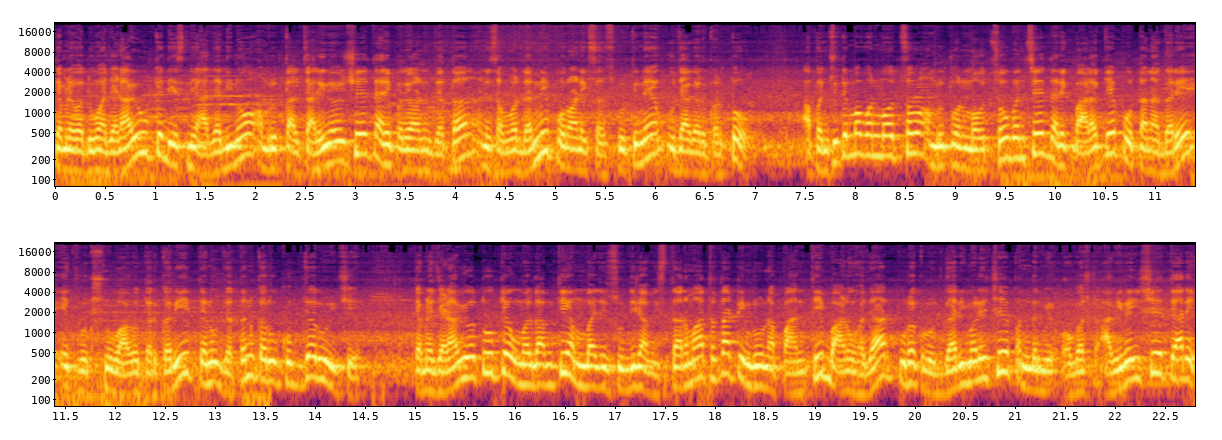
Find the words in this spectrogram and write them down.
તેમણે વધુમાં જણાવ્યું કે દેશની આઝાદીનો અમૃતકાલ ચાલી રહ્યો છે, ત્યારે પર્યાવરણ જતન અને સંવર્ધનની પૌરાણિક સંસ્કૃતિને ઉજાગર કરતો આ પંચોતેરમાં વન મહોત્સવ અમૃત વન મહોત્સવ બનશે. દરેક બાળકે પોતાના ઘરે એક વૃક્ષનું વાવેતર કરી તેનું જતન કરવું ખૂબ જરૂરી છે. તેમણે જણાવ્યું હતું કે ઉમરગામથી અંબાજી સુધીના વિસ્તારમાં થતા ટીમરૂના પાનથી બાણું હજાર પૂરક રોજગારી મળે છે. પંદરમી ઓગસ્ટ આવી રહી છે ત્યારે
